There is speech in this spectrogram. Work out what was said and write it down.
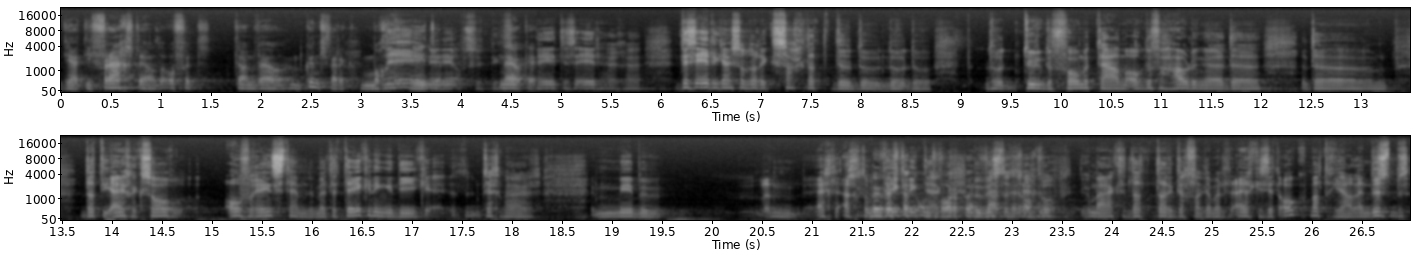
ja, die vraag stelde of het dan wel een kunstwerk mocht Nee, heten. nee, nee, absoluut niet. Nee. Nee, het is eerder, eh, het is eerder juist omdat ik zag dat de, de, de, de, de- natuurlijk de vormentaal, maar ook de verhoudingen, de, de, dat die eigenlijk zo overeenstemden met de tekeningen die ik, eh, zeg maar, meer be- echt achter mijn tekening daar- ontworpen. bewust ontworpen gemaakt, dat, dat ik dacht van, ja, maar eigenlijk is dit ook materiaal. En dus mis-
